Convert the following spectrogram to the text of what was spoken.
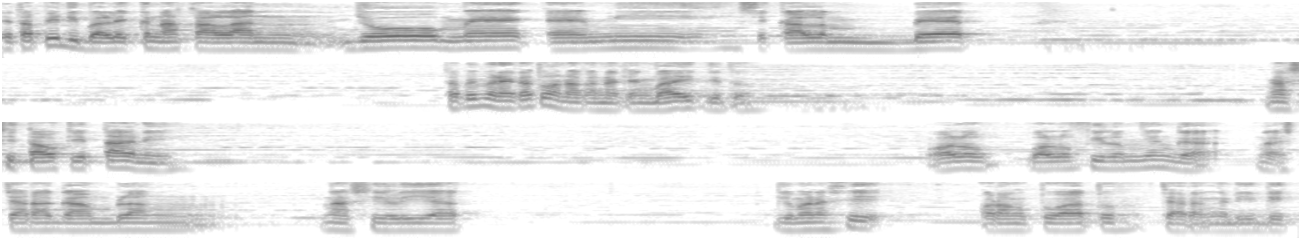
ya tapi dibalik kenakalan Joe, Meg, Emmy, si Callum Beth. Tapi mereka tuh anak-anak yang baik gitu. Ngasih tahu kita nih. Walau walau filmnya nggak nggak secara gamblang ngasih lihat gimana sih orang tua tuh cara ngedidik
